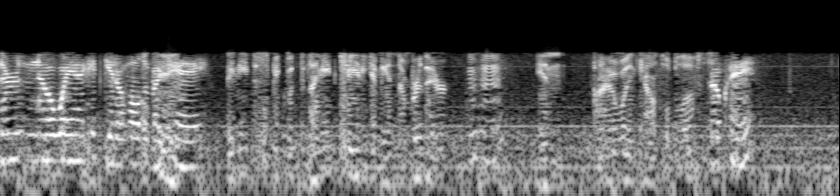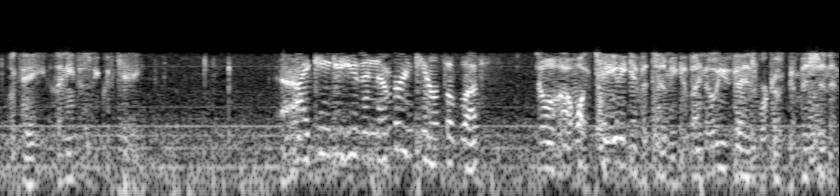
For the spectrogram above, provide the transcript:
There's no way I could get a hold of a Kay. I need to speak with. I need Kay to give me a number there Mhm. in Iowa and Council Bluffs. Okay. Okay, I need to speak with Kay. I can get you the number in Council Bluffs. No, I want Kay to give it to me because I know you guys work on commission. And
